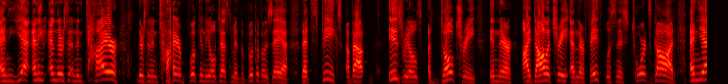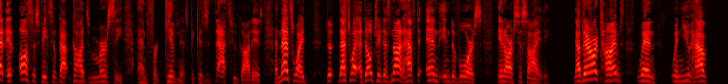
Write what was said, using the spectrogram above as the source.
And yet, and he and there's an entire there's an entire book in the Old Testament, the book of Hosea, that speaks about Israel's adultery in their idolatry and their faithlessness towards God. And yet it also speaks of God, God's mercy and forgiveness because that's who God is. And that's why that's why adultery does not have to end in divorce in our society. Now, there are times when, when you have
